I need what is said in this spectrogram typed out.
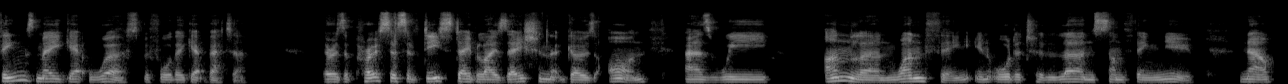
things may get worse before they get better. There is a process of destabilization that goes on as we unlearn one thing in order to learn something new. Now,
